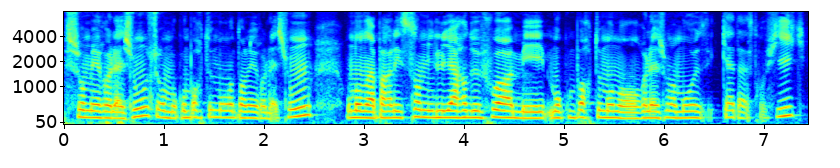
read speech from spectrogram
sur mes relations, sur mon comportement dans les relations. On en a parlé 100 milliards de fois, mais mon comportement dans relation amoureuse est catastrophique.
